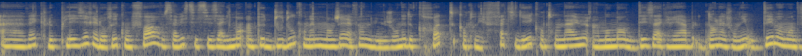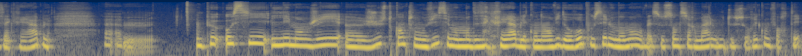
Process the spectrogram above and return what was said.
avec le plaisir et le réconfort. Vous savez, c'est ces aliments un peu doudous qu'on aime manger à la fin d'une journée de crotte, quand on est fatigué, quand on a eu un moment désagréable dans la journée ou des moments désagréables. Euh, on peut aussi les manger euh, juste quand on vit ces moments désagréables et qu'on a envie de repousser le moment où on va se sentir mal ou de se réconforter.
